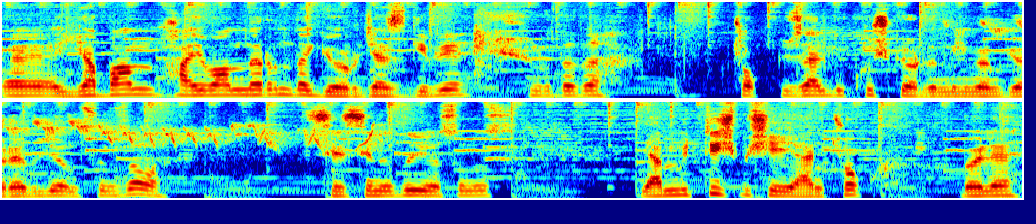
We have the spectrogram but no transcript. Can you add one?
e, yaban hayvanlarını da göreceğiz gibi. Şurada da çok güzel bir kuş gördüm. Bilmiyorum görebiliyor musunuz ama sesini duyuyorsunuz. Ya müthiş bir şey yani çok böyle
